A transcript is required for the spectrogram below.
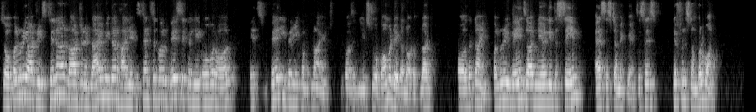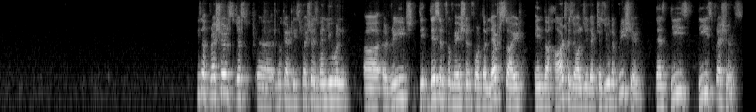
So pulmonary artery is thinner, larger in diameter, highly distensible. Basically, overall, it's very, very compliant because it needs to accommodate a lot of blood all the time. Pulmonary veins are nearly the same as systemic veins. This is difference number one. These are pressures, just uh, look at these pressures when you will uh, reach th this information for the left side in the heart physiology lectures, you'll appreciate that these, these pressures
